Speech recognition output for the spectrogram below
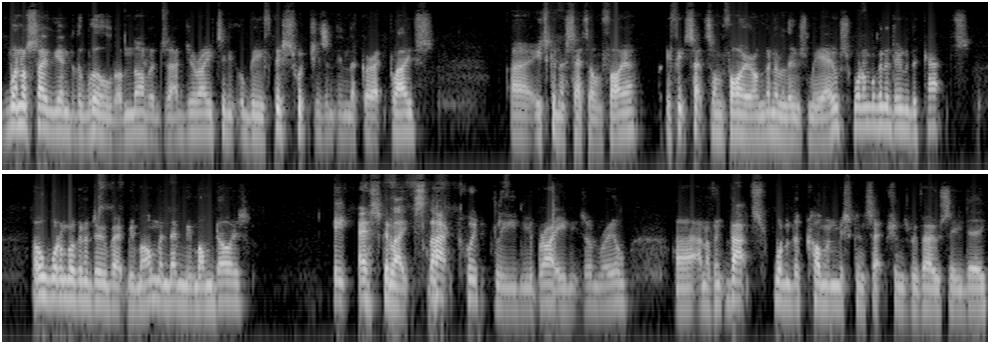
when I say the end of the world, I'm not exaggerating. It will be if this switch isn't in the correct place, uh, it's going to set on fire. If it sets on fire, I'm going to lose my house. What am I going to do with the cats? Oh, what am I going to do about my mum? And then my mum dies. It escalates that quickly in your brain. It's unreal. Uh, and I think that's one of the common misconceptions with OCD.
